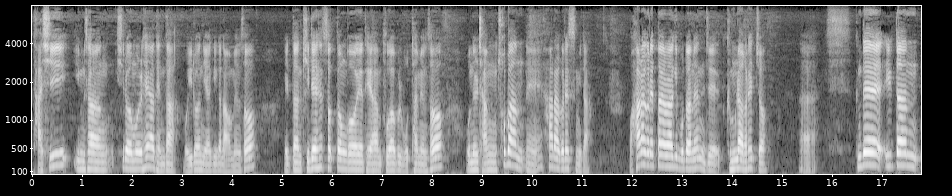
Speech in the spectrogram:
다시 임상 실험을 해야 된다. 뭐 이런 이야기가 나오면서 일단 기대했었던 거에 대한 부합을 못하면서 오늘 장 초반에 하락을 했습니다. 뭐 하락을 했다라기보다는 이제 급락을 했죠. 아, 근데 일단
